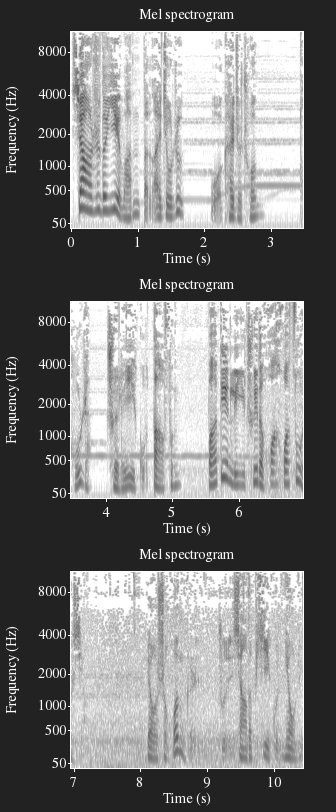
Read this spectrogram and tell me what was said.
夏日的夜晚本来就热，我开着窗，突然吹了一股大风，把店里吹得哗哗作响。要是换个人，准吓得屁滚尿流。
